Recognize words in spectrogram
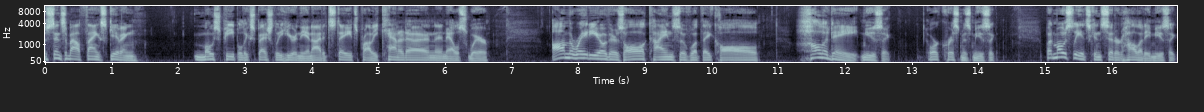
Since about Thanksgiving, most people, especially here in the United States, probably Canada and, and elsewhere, on the radio, there's all kinds of what they call holiday music or Christmas music, but mostly it's considered holiday music.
